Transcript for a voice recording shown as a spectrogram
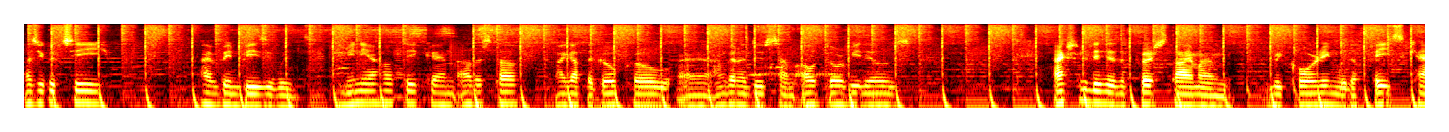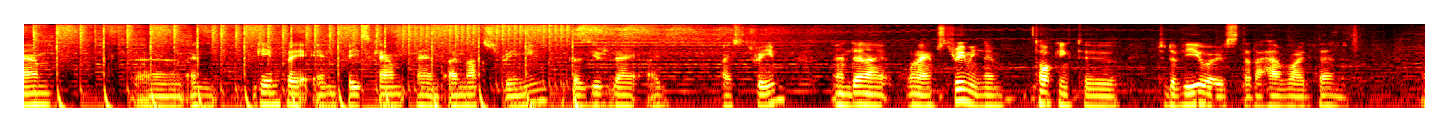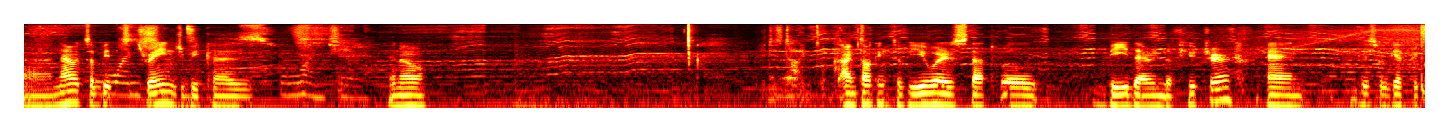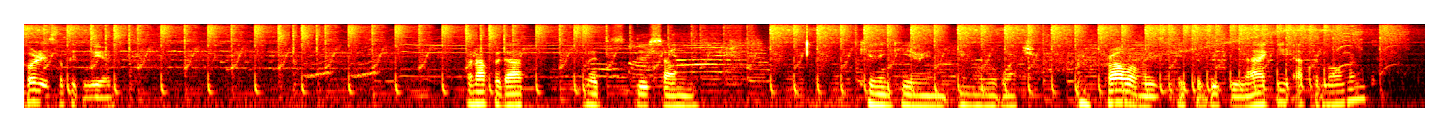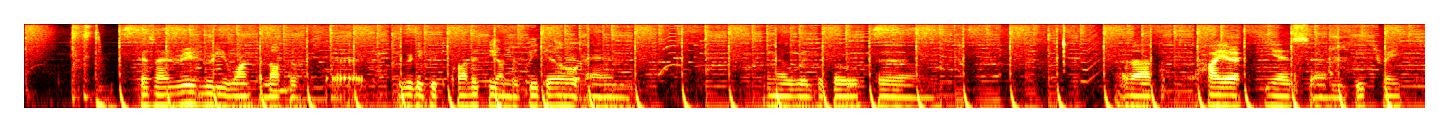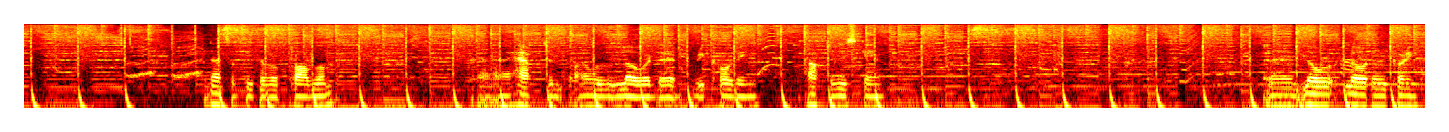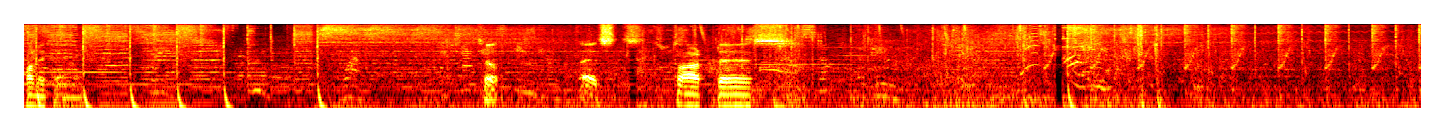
As you could see, I've been busy with Mini Ahotic and other stuff. I got the GoPro, uh, I'm gonna do some outdoor videos. Actually, this is the first time I'm recording with a face cam uh, and gameplay and face cam and I'm not streaming because usually I, I, I stream and then I when I'm streaming I'm talking to to the viewers that I have right then. Uh, now it's a bit strange because you know I'm talking to viewers that will be there in the future and this will get recorded. It's a bit weird. Enough with that. Let's do some killing here in, in Overwatch. Problem is, it's a bit laggy at the moment. Because I really, really want a lot of uh, really good quality on the video and, you know, with the both um, a lot higher FPS and bitrate. That's a bit of a problem. Uh, I have to, I will lower the recording after this game. Uh, lower, lower recording quality I mean. So let's start this.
